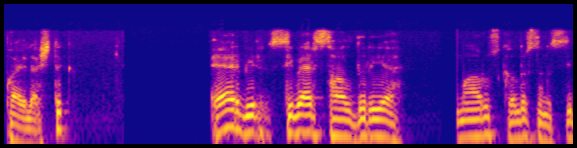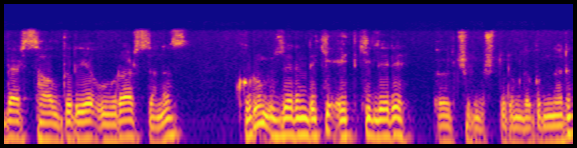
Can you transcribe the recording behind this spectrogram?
paylaştık. Eğer bir siber saldırıya maruz kalırsanız, siber saldırıya uğrarsanız kurum üzerindeki etkileri ölçülmüş durumda bunların.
